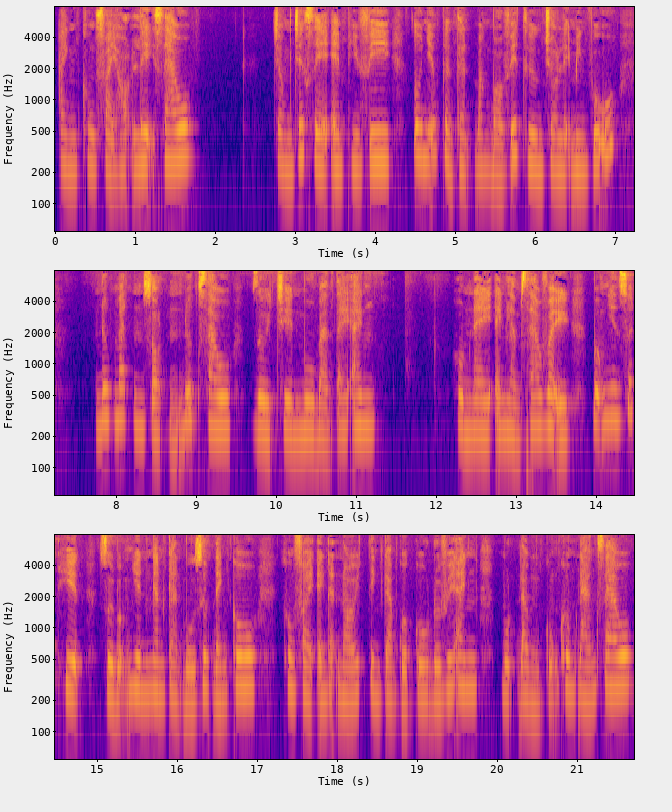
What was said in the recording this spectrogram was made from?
anh không phải họ lệ sao? Trong chiếc xe MPV, tô nhiễm cẩn thận băng bó vết thương cho Lệ Minh Vũ. Nước mắt giọt nước sau rơi trên mu bàn tay anh. Hôm nay anh làm sao vậy? Bỗng nhiên xuất hiện, rồi bỗng nhiên ngăn cản bố dượng đánh cô. Không phải anh đã nói tình cảm của cô đối với anh một đồng cũng không đáng sao?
